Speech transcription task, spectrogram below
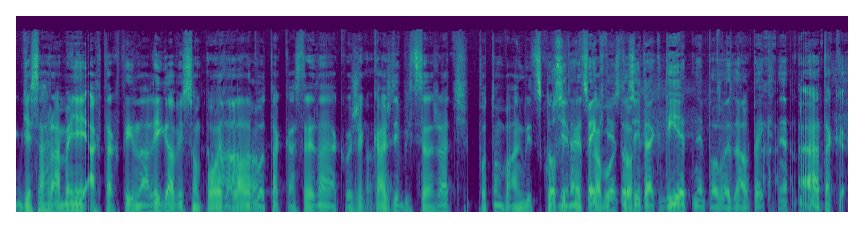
kde sa hrá menej atraktívna liga, by som povedal, Áno. alebo taká stredná, ako že každý by chcel hrať potom v Anglicku, to v Nemecku. Pekne, to... to si tak dietne povedal, pekne. A, a tak,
